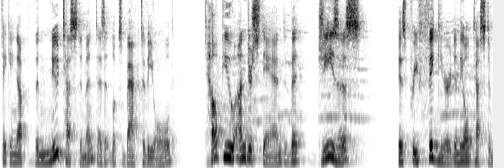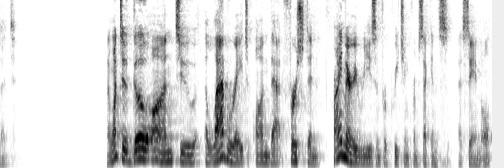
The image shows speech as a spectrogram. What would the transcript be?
taking up the New Testament as it looks back to the Old, to help you understand that Jesus is prefigured in the Old Testament. I want to go on to elaborate on that first and primary reason for preaching from 2nd Samuel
